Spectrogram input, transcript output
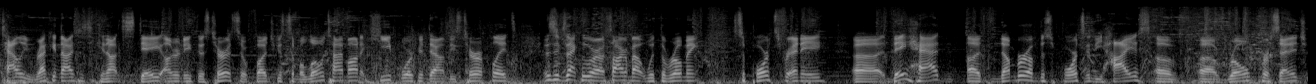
Tally recognizes he cannot stay underneath this turret, so Fudge gets some alone time on it, keep working down these turret plates. And this is exactly what I was talking about with the roaming supports for NA. Uh, they had a number of the supports in the highest of uh, roam percentage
